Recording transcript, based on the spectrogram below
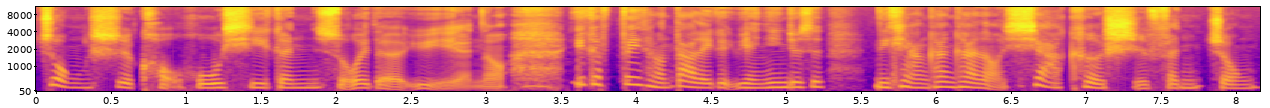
重视口呼吸跟所谓的语言哦。一个非常大的一个原因就是，你想看看哦，下课十分钟，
